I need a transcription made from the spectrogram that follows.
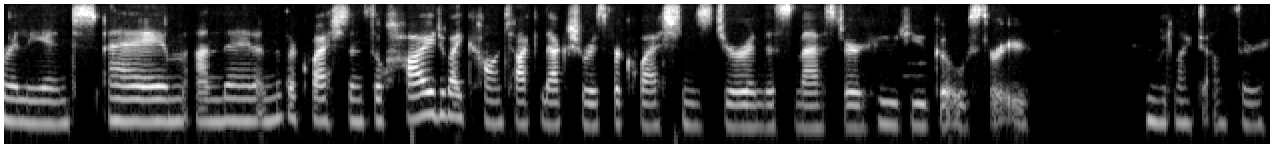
Brilliant. Um, and then another question. So how do I contact lecturers for questions during the semester? Who do you go through? Who would like to answer?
